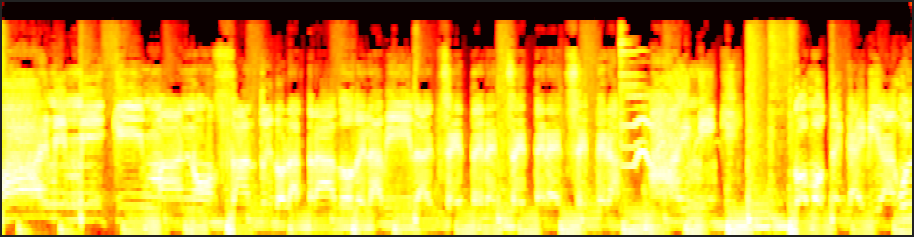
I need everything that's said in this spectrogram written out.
Ay, mi Miki, mano santo idolatrado de la vida, etcétera, etcétera, etcétera. Ay, Miki, ¿cómo te caería un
